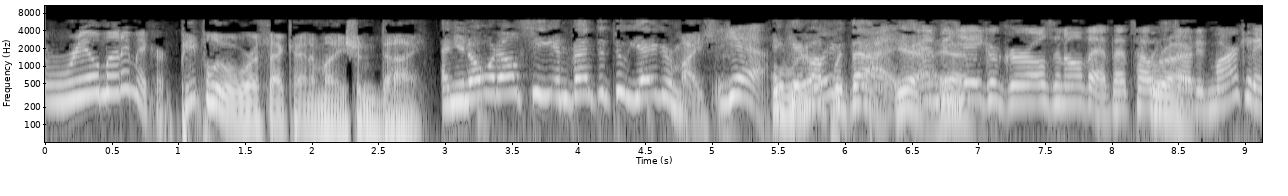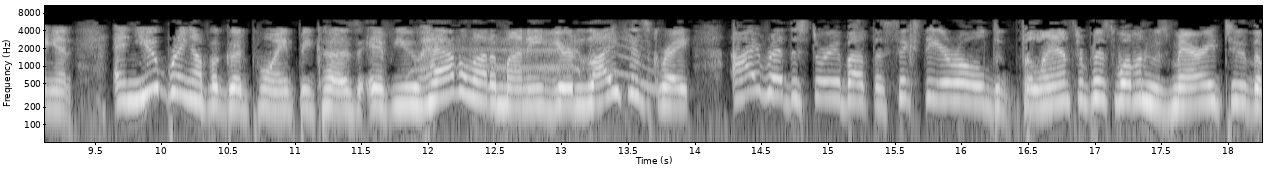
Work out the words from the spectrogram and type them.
a real moneymaker. People who are worth that kind of money shouldn't die. And you know what else he invented too? Jägermeister. Yeah. He Oh, came really? up with that, Right. yeah. And the yeah. Jaeger girls and all that. That's how he Right. started marketing it. And you bring up a good point because if you have a lot of money, your life is great. I read the story about the 60-year-old philanthropist woman who's married to the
